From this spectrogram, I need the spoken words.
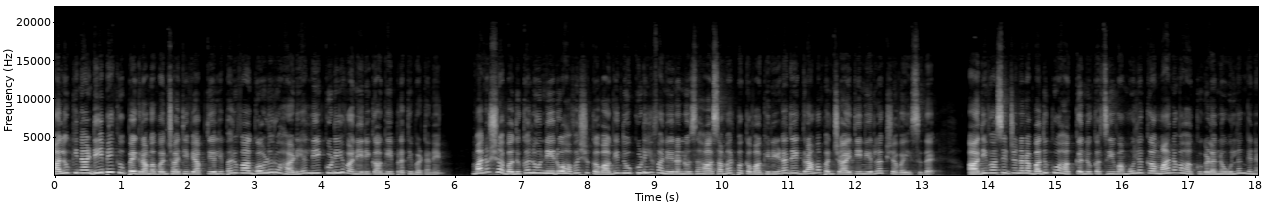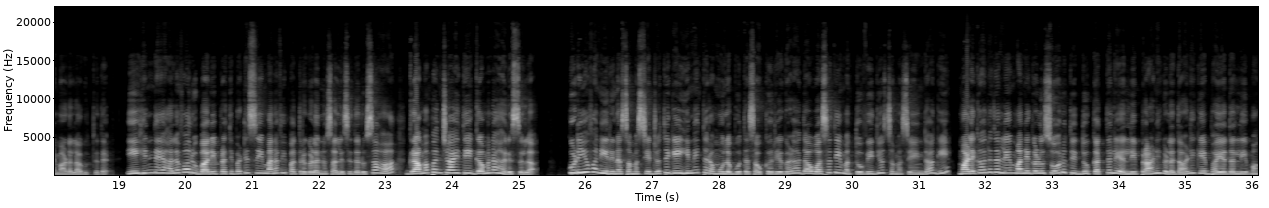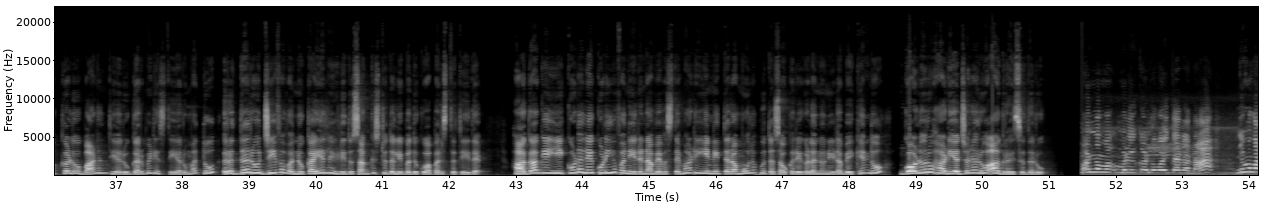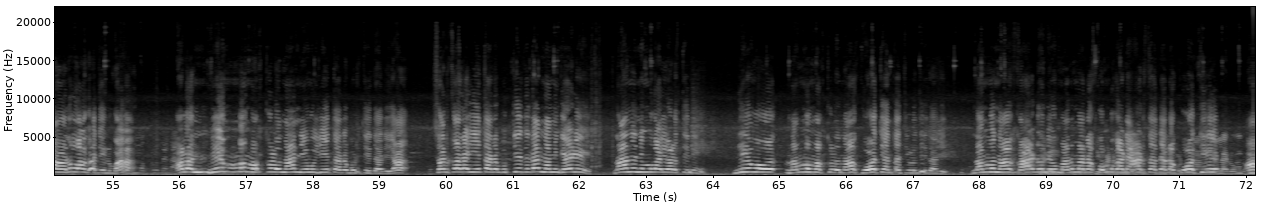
ತಾಲೂಕಿನ ಡಿಬಿ ಕುಪ್ಪೆ ಗ್ರಾಮ ಪಂಚಾಯಿತಿ ವ್ಯಾಪ್ತಿಯಲ್ಲಿ ಬರುವ ಗೋಳೂರು ಹಾಡಿಯಲ್ಲಿ ಕುಡಿಯುವ ನೀರಿಗಾಗಿ ಪ್ರತಿಭಟನೆ. ಮನುಷ್ಯ ಬದುಕಲು ನೀರು ಅವಶ್ಯಕವಾಗಿದ್ದು ಕುಡಿಯುವ ನೀರನ್ನು ಸಹ ಸಮರ್ಪಕವಾಗಿ ನೀಡದೆ ಗ್ರಾಮ ಪಂಚಾಯಿತಿ ನಿರ್ಲಕ್ಷ್ಯ ವಹಿಸಿದೆ. ಆದಿವಾಸಿ ಜನರ ಬದುಕುವ ಹಕ್ಕನ್ನು ಕಸಿಯುವ ಮೂಲಕ ಮಾನವ ಹಕ್ಕುಗಳನ್ನು ಉಲ್ಲಂಘನೆ ಮಾಡಲಾಗುತ್ತಿದೆ. ಈ ಹಿಂದೆ ಹಲವಾರು ಬಾರಿ ಪ್ರತಿಭಟಿಸಿ ಮನವಿ ಪತ್ರಗಳನ್ನು ಸಲ್ಲಿಸಿದರೂ ಸಹ ಗ್ರಾಮ ಪಂಚಾಯಿತಿ ಗಮನ ಹರಿಸಿಲ್ಲ. ಕುಡಿಯುವ ನೀರಿನ ಸಮಸ್ಯೆ ಜೊತೆಗೆ ಇನ್ನಿತರ ಮೂಲಭೂತ ಸೌಕರ್ಯಗಳಾದ ವಸತಿ ಮತ್ತು ವಿದ್ಯುತ್ ಸಮಸ್ಯೆಯಿಂದಾಗಿ ಮಳೆಗಾಲದಲ್ಲಿ ಮನೆಗಳು ಸೋರುತ್ತಿದ್ದು ಕತ್ತಲೆಯಲ್ಲಿ ಪ್ರಾಣಿಗಳ ದಾಳಿಗೆ ಭಯದಲ್ಲಿ ಮಕ್ಕಳು, ಬಾಣಂತಿಯರು ಗರ್ಭಿಣಿ ಸ್ತ್ರೀಯರು ಮತ್ತು ವೃದ್ಧರು ಜೀವವನ್ನು ಕೈಯಲ್ಲಿ ಹಿಡಿದು ಸಂಕಷ್ಟದಲ್ಲಿ ಬದುಕುವ ಪರಿಸ್ಥಿತಿ ಇದೆ. ಹಾಗಾಗಿ ಈ ಕೂಡಲೇ ಕುಡಿಯುವ ನೀರಿನ ವ್ಯವಸ್ಥೆ ಮಾಡಿ ಇನ್ನಿತರ ಮೂಲಭೂತ ಸೌಕರ್ಯಗಳನ್ನು ನೀಡಬೇಕೆಂದು ಗೋಳೂರು ಹಾಡಿಯ ಜನರು ಆಗ್ರಹಿಸಿದರು. ಮಣ್ಣು ಮಳಿಕೊಂಡು ಹೋಯ್ತಾರಲ್ಲ, ನಿಮ್ಗೆ ಮಕ್ಕಳನ್ನ ನೀವು ಈ ಥರ ಬಿಡ್ತಿದ್ದಾರಿಯಾ ಸರ್ಕಾರ ಈ ಥರ ಬಿಟ್ಟಿದ್ರೆ ನನಗೆ ಹೇಳಿ, ನಾನು ನಿಮ್ಗೆ ಹೇಳ್ತೀನಿ. ನೀವು ನಮ್ಮ ಮಕ್ಕಳನ್ನ ಕೋತಿ ಅಂತ ತಿಳಿದಿದ್ದಾರೆ. ನಮ್ಮನ್ನ ಕಾಡು, ನೀವು ಮರಮರ ಕೊಂಬುಗಡೆ ಆಡ್ತದಲ್ಲ ಕೋತಿ.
